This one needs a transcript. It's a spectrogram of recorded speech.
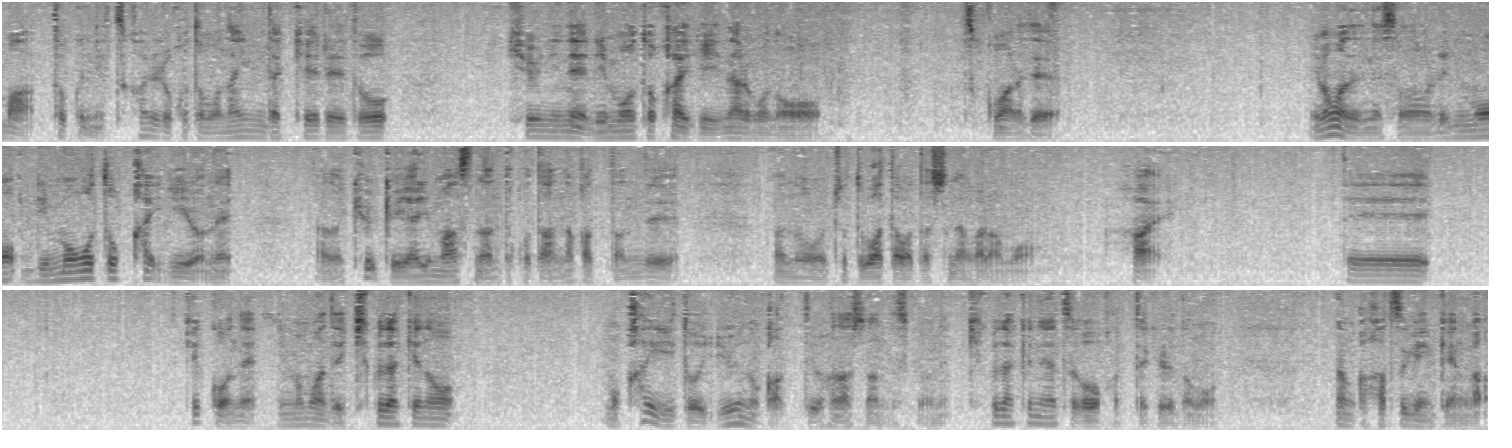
まあ、特に疲れることもないんだけれど、急にね、リモート会議になるものを突っ込まれて、今までね、そのリモ、リモート会議をね、あの、急遽やりますなんてことはなかったんで、あの、ちょっとわたわたしながらも、はい。で、結構ね、今まで聞くだけの、もう会議というのかっていう話なんですけどね、聞くだけのやつが多かったけれども、なんか発言権が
